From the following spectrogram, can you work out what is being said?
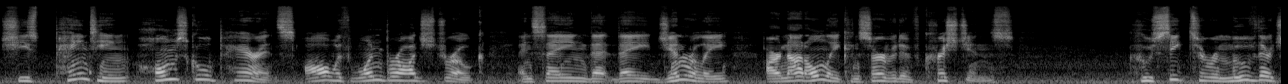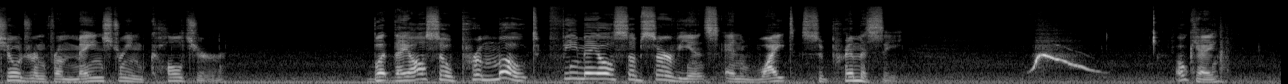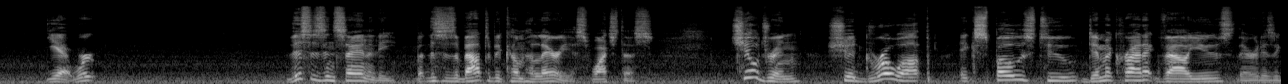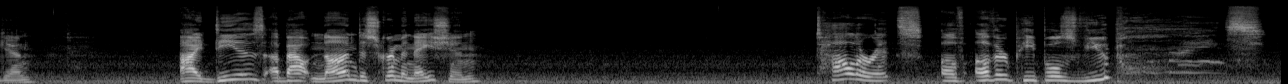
She's painting homeschool parents all with one broad stroke and saying that they generally are not only conservative Christians who seek to remove their children from mainstream culture, but they also promote female subservience and white supremacy. Okay. Yeah, we're. This is insanity, but this is about to become hilarious. Watch this. Children should grow up exposed to democratic values, there it is again, ideas about non discrimination, tolerance of other people's viewpoints.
